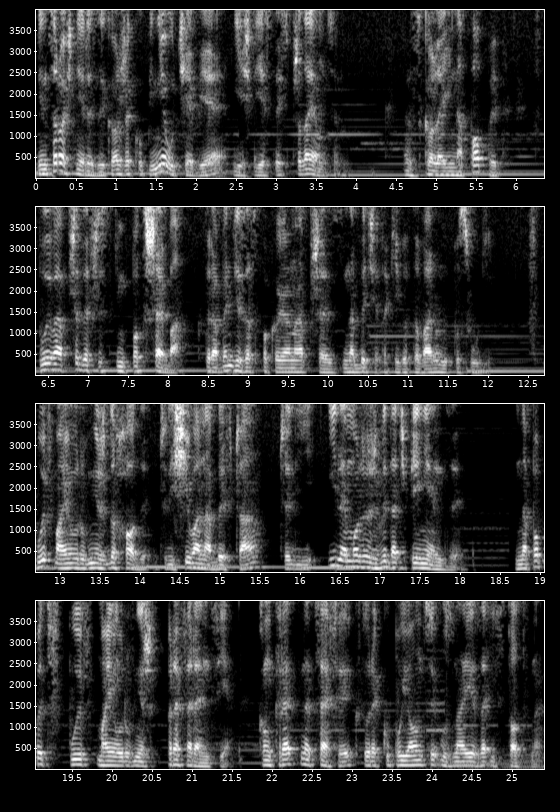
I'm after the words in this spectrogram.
więc rośnie ryzyko, że kupi nie u ciebie, jeśli jesteś sprzedającym. Z kolei na popyt wpływa przede wszystkim potrzeba, która będzie zaspokojona przez nabycie takiego towaru lub usługi. Wpływ mają również dochody, czyli siła nabywcza, czyli ile możesz wydać pieniędzy. Na popyt wpływ mają również preferencje konkretne cechy, które kupujący uznaje za istotne.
